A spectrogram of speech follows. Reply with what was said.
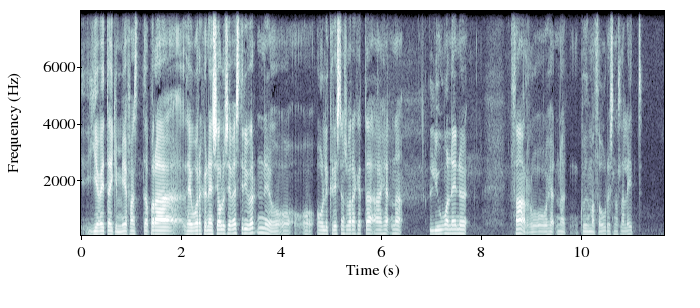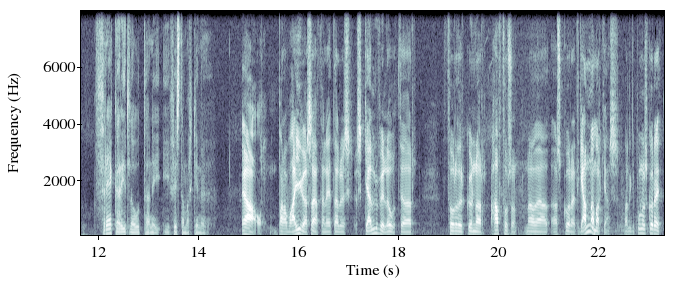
ég veit ekki, mér fannst þetta bara þeir voru eitthvað neðin sjálfur sér vestir í vörninni og, og, og Óli Kristjáns var ekkert að hérna ljúa neinu þar og hérna Guðma Þóris náttúrulega leit frekar illa út hann í, í fyrsta markinu. Já, bara væga sagt, hann leit alveg skelvilega út þegar Þórður Gunnar Hafþórsson náði að, að skora, þetta er ekki annað marki hans, var hann ekki búinn að skora eitt?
